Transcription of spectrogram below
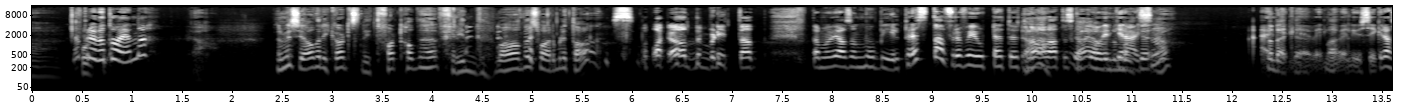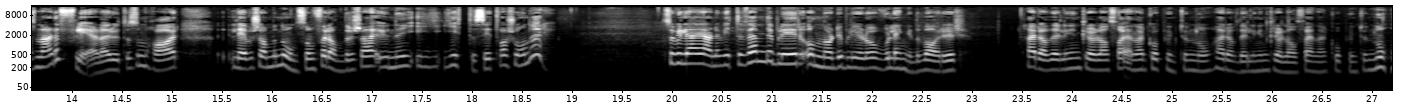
ja, prøver å ta igjen, da. Ja. Men hvis Jan Rikard Snittfart hadde fridd, hva hadde svaret blitt da? Svaret hadde blitt at da må vi ha sånn mobilprest da, for å få gjort dette uten Ja, at det skal ja, ja, påvirke reisen. ja. Jeg Men det er ikke- veldig, veldig, nei. veldig usikker. Altså, men er det flere der ute som har, lever sammen med noen som forandrer seg under gitte situasjoner? Så vil jeg gjerne vite hvem de blir, og når de blir det, og hvor lenge det varer. Herreavdelingen krøllalfa nrk.no, herreavdelingen krøllalfa nrk.no,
